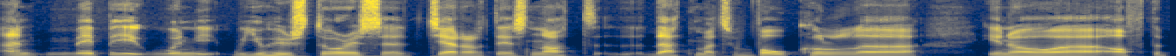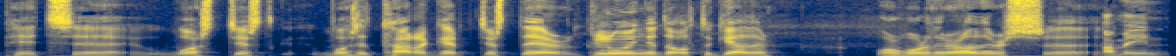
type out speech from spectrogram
and maybe when you, hear stories that Gerrard is not that much vocal, uh, you know, uh, off the pitch, uh, was just was it Carragher just there gluing it all together, or were there others? Uh, I mean,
